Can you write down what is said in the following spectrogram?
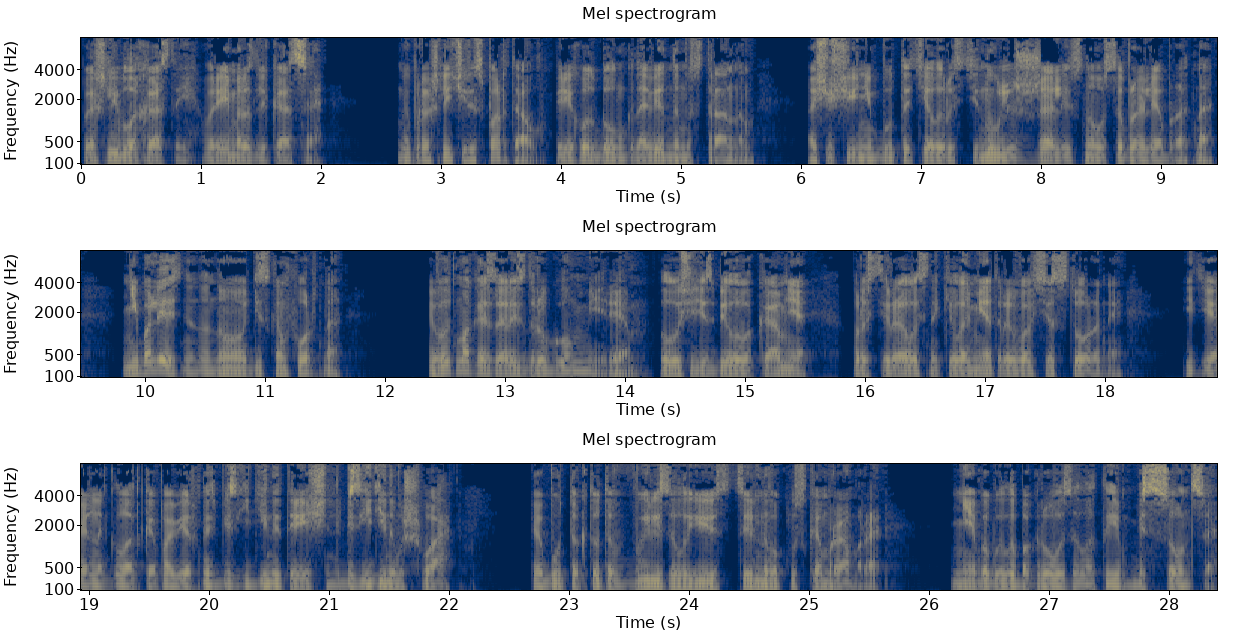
«Пошли, блохастый, время развлекаться». Мы прошли через портал. Переход был мгновенным и странным. Ощущение, будто тело растянули, сжали и снова собрали обратно. Не болезненно, но дискомфортно. И вот мы оказались в другом мире. Площадь из белого камня простиралась на километры во все стороны. Идеально гладкая поверхность без единой трещины, без единого шва. Как будто кто-то вырезал ее из цельного куска мрамора. Небо было багрово-золотым, без солнца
